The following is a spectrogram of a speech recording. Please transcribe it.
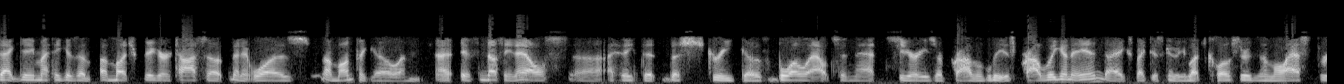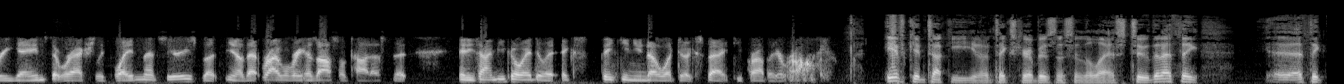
that game I think is a, a much bigger toss up than it was a month ago. And uh, if nothing else, uh, I think that the streak of blowouts in that series are probably is probably going to end. I expect it's going to be much closer than the last three games that were actually played in that series. But you know that rivalry has also taught us that anytime you go into it ex- thinking you know what to expect, you probably are wrong if Kentucky, you know, takes care of business in the last two, then I think uh, I think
